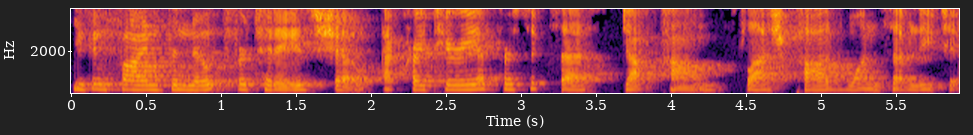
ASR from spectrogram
You can find the notes for today's show at criteriaforsuccess.com slash pod 172.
